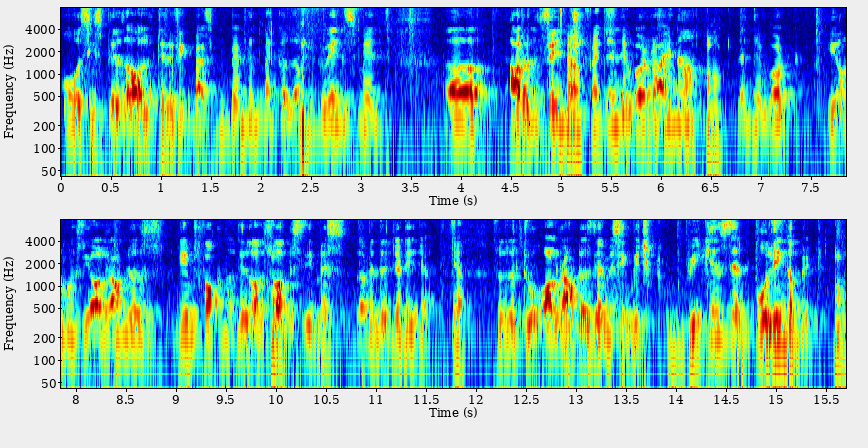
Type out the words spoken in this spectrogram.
overseas players are all terrific batsmen. Brendan McCullum, Dwayne Smith, uh, Aaron Finch. Aaron Finch, Then they've got Raina. Hmm. Then they've got you know, amongst the all-rounders, James Faulkner. They'll also Hmm. obviously miss Ravindra Jadeja. Yeah. So the two all-rounders they are missing, which weakens their bowling a bit. Hmm.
